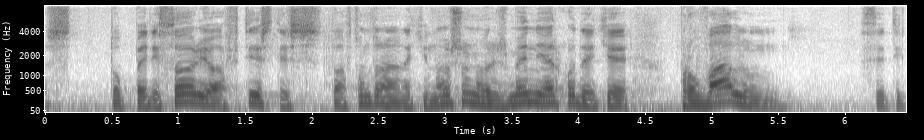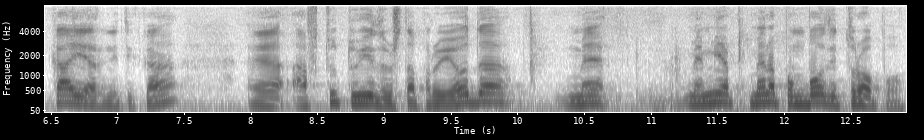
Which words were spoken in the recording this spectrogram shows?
στο περιθώριο αυτής της, το αυτών των ανακοινώσεων ορισμένοι έρχονται και προβάλλουν θετικά ή αρνητικά ε, αυτού του είδους τα προϊόντα με, με, μια, με ένα πομπόδι τρόπο.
